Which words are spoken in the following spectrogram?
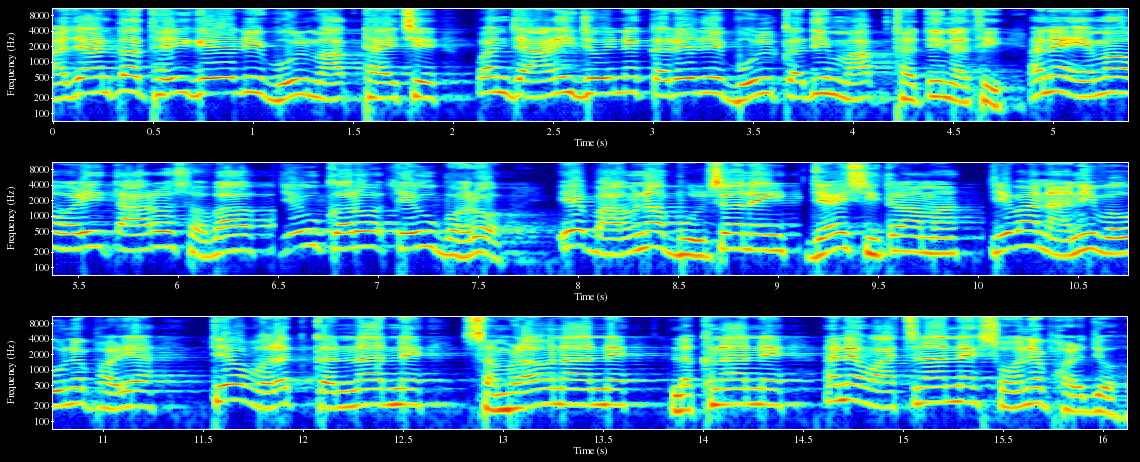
અજાણતા થઈ ગયેલી ભૂલ માફ થાય છે, પણ જાણી જોઈને કરેલી ભૂલ કદી માફ થતી નથી અને એમાં વળી તારો સ્વભાવ જેવું કરો તેવું ભરો. એ ભાવના ભૂલશો નહીં. જય સીતરામા. જેવા નાની વહુને ફળ્યા તેવા વ્રત કરનારને, સંભળાવનારને, લખનારને અને વાંચનારને સોને ફળજો.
